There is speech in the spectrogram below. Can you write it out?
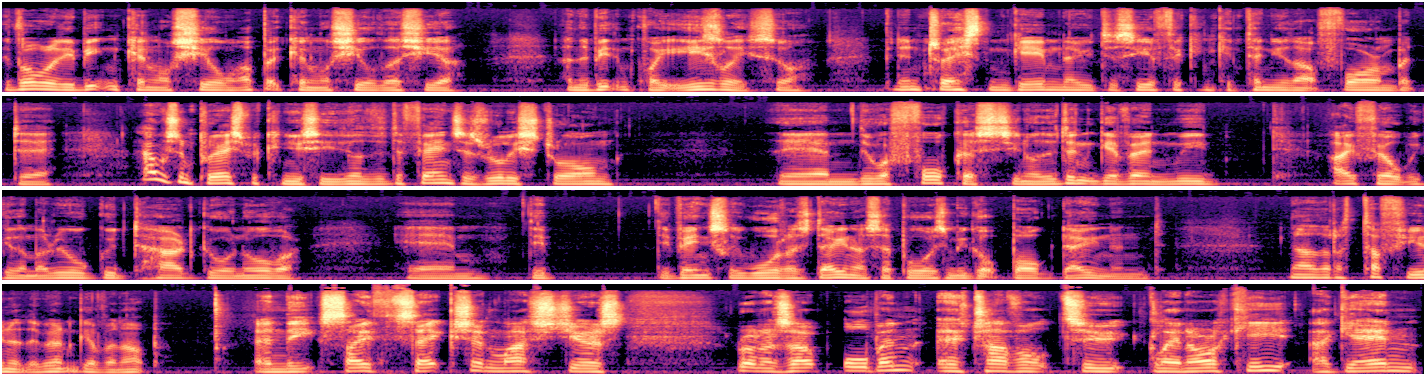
They've already beaten Kinlochshiel up at Kinlochshiel this year, and they beat them quite easily. So, it's an interesting game now to see if they can continue that form. But uh, I was impressed with Kingussie. You know, the defence is really strong. Um, they were focused. You know, they didn't give in. We I felt we gave them a real good hard going over. Um, they, they eventually wore us down, I suppose, and we got bogged down. And now they're a tough unit; they weren't giving up. In the south section, last year's runners-up Oban uh, to Glenorchy again.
